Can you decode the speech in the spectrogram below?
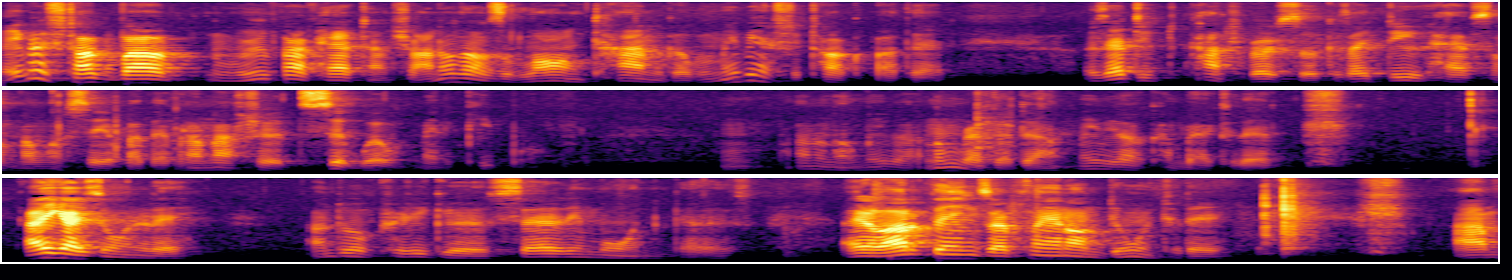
maybe I should talk about Maroon Five halftime show. I know that was a long time ago, but maybe I should talk about that. Is that controversial? Because I do have something I want to say about that, but I'm not sure it'd sit well with many people. I don't know. Maybe I'll, let me write that down. Maybe I'll come back to that. How you guys doing today? I'm doing pretty good. Saturday morning, guys. I got a lot of things I plan on doing today. Um,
